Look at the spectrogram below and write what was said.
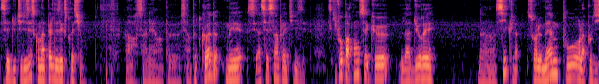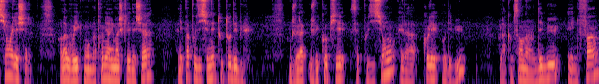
c'est d'utiliser ce qu'on appelle des expressions. Alors ça a l'air un peu, c'est un peu de code, mais c'est assez simple à utiliser. Ce qu'il faut par contre, c'est que la durée d'un cycle soit le même pour la position et l'échelle. Alors là, vous voyez que ma première image clé d'échelle, elle n'est pas positionnée tout au début. Donc je vais, je vais copier cette position et la coller au début. Voilà, comme ça on a un début et une fin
